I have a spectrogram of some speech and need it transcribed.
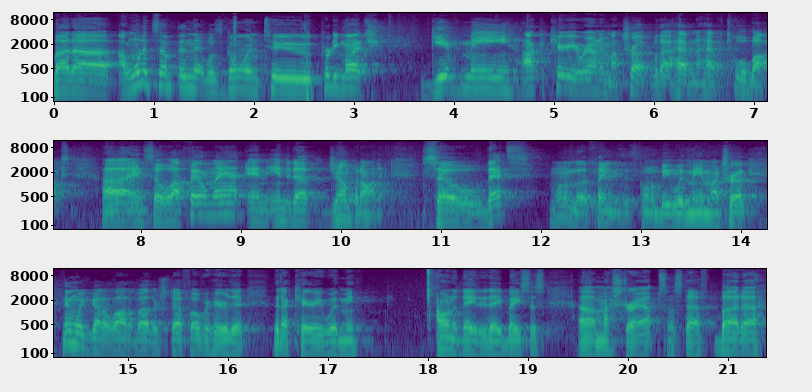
But uh, I wanted something that was going to pretty much give me, I could carry around in my truck without having to have a toolbox. Uh, and so I found that and ended up jumping on it. So that's one of the things that's gonna be with me in my truck. Then we've got a lot of other stuff over here that, that I carry with me on a day-to-day basis, uh, my straps and stuff. But uh,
